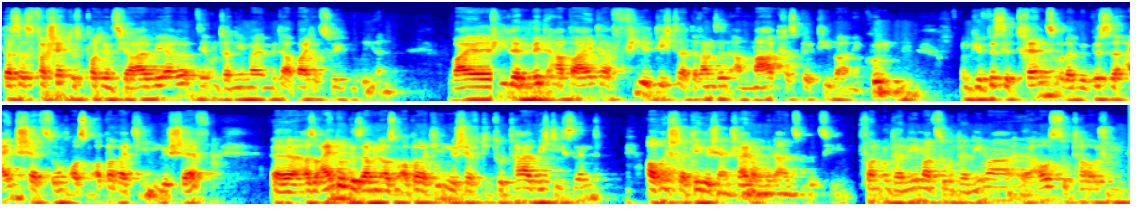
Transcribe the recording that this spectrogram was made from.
dass das verschenktes Potenzial wäre, den Unternehmer und Mitarbeiter zu ignorieren. Weil viele Mitarbeiter viel dichter dran sind am Markt, respektive an den Kunden und gewisse Trends oder gewisse Einschätzungen aus dem operativen Geschäft, äh, also Eindrücke sammeln aus dem operativen Geschäft, die total wichtig sind, auch in strategische Entscheidungen mit einzubeziehen. Von Unternehmer zu Unternehmer äh, auszutauschen,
